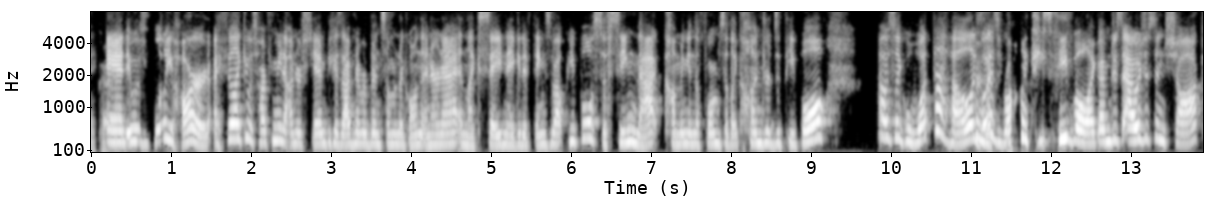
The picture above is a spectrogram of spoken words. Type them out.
Okay. And it was really hard. I feel like it was hard for me to understand because I've never been someone to go on the internet and like say negative things about people. So seeing that coming in the forms of like hundreds of people I was like, what the hell? Like, what is wrong with these people? Like, I'm just, I was just in shock.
